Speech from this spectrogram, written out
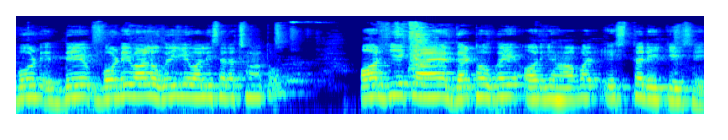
बॉडी, दे वाल हो गई ये वाली संरचना तो। और ये क्या है? गट हो गई और यहाँ पर इस तरीके से।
